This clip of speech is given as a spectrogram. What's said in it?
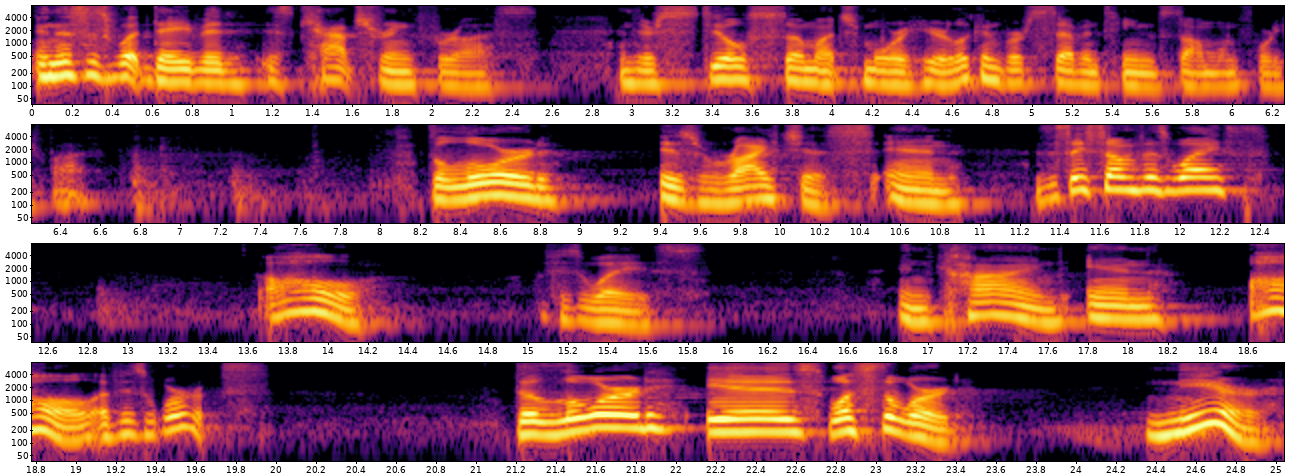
And this is what David is capturing for us. And there's still so much more here. Look in verse 17 of Psalm 145. The Lord is righteous and, does it say some of his ways? All of his ways. And kind in all of his works. The Lord is, what's the word? Near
